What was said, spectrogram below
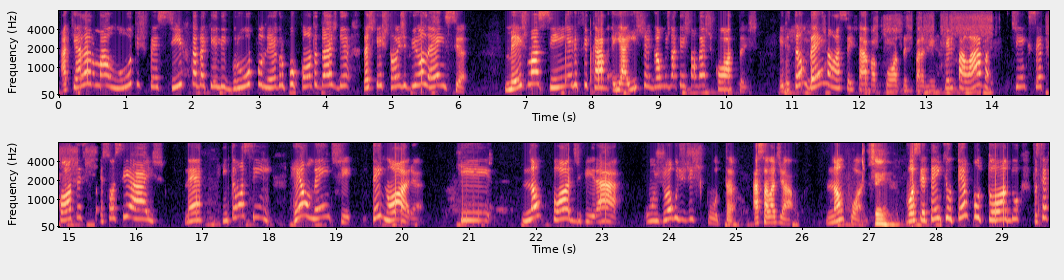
aquela era uma luta específica daquele grupo negro por conta das, de, das questões de violência. Mesmo assim, ele ficava. E aí chegamos na questão das cotas. Ele também não aceitava cotas para negros, porque ele falava que tinha que ser cotas sociais. Né? Então, assim, realmente tem hora que não pode virar um jogo de disputa a sala de aula. Não pode. Sim. Você tem que o tempo todo você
